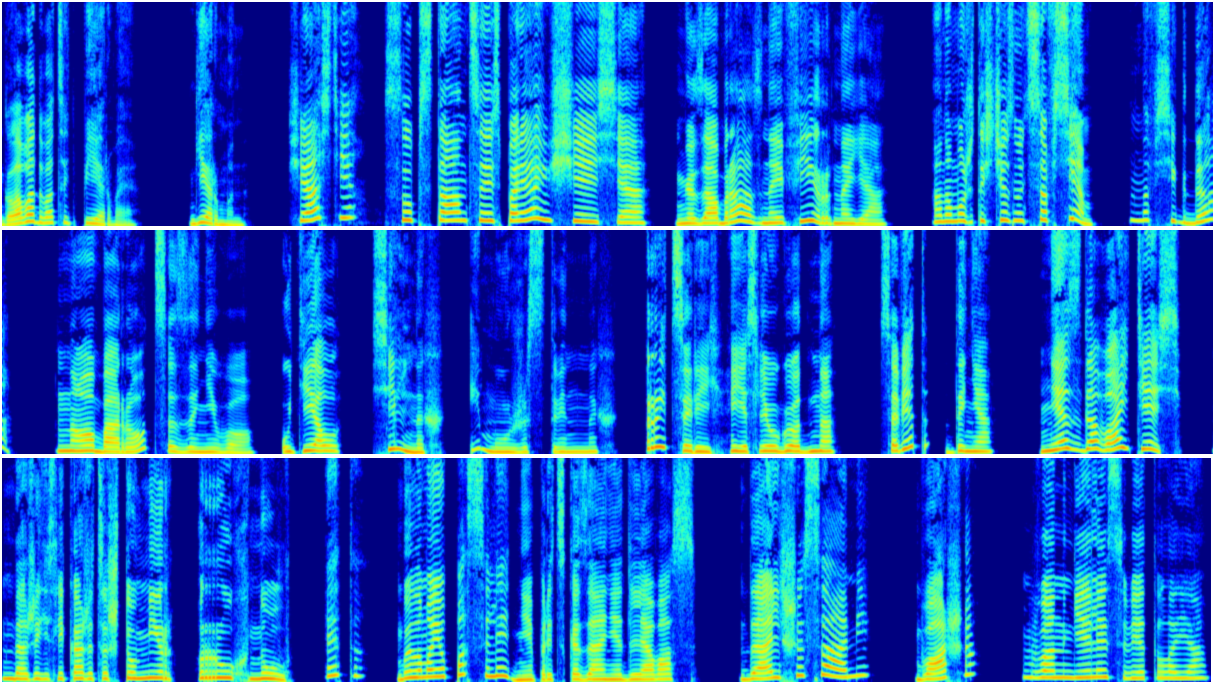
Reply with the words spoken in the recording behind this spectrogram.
Глава 21. Герман. Счастье — субстанция испаряющаяся, газообразная, эфирная. Оно может исчезнуть совсем, навсегда. Но бороться за него — удел сильных и мужественных. Рыцарей, если угодно. Совет дня. Не сдавайтесь, даже если кажется, что мир рухнул. Это было мое последнее предсказание для вас. Дальше сами. Ваша Вангелия Светлая.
